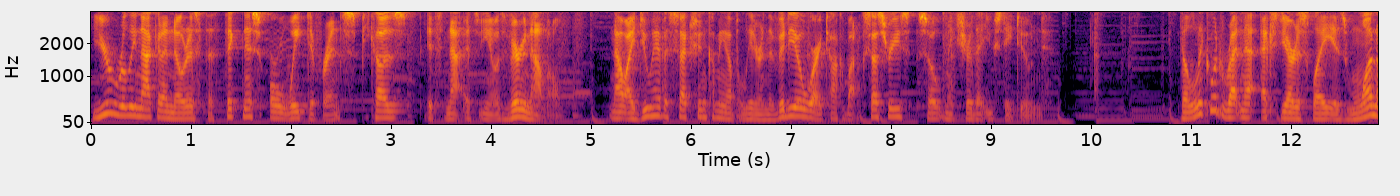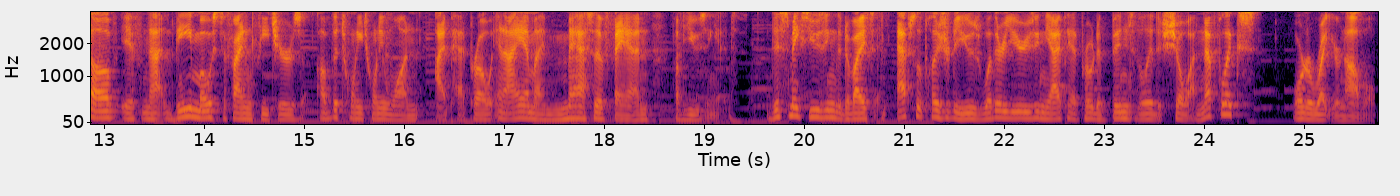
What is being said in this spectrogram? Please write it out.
you're really not going to notice the thickness or weight difference because it's not, it's, you know, it's very nominal. Now I do have a section coming up later in the video where I talk about accessories, so make sure that you stay tuned. The Liquid Retina XDR display is one of, if not the most defining features of the 2021 iPad Pro, and I am a massive fan of using it. This makes using the device an absolute pleasure to use whether you're using the iPad Pro to binge the latest show on Netflix, or to write your novel.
